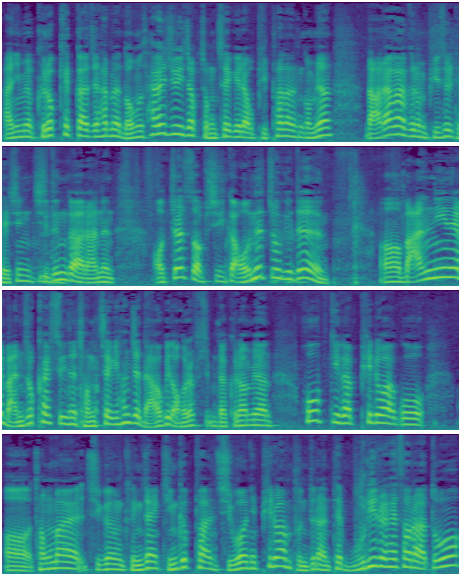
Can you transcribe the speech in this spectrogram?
아니면 그렇게까지 하면 너무 사회주의적 정책이라고 비판하는 거면 나라가 그런 빚을 대신 지든가라는 어쩔 수 없이 그러니까 어느 쪽이든 어 만인을 만족할 수 있는 정책이 현재 나오기는 어렵습니다. 그러면 호흡기가 필요하고 어, 정말 지금 굉장히 긴급한 지원이 필요한 분들한테 무리를 해서라도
